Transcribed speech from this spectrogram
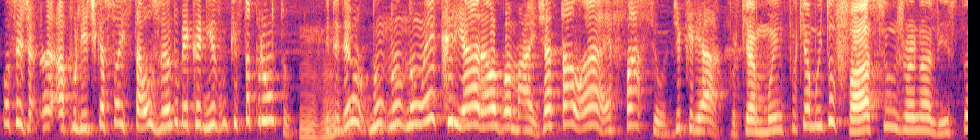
Ou seja, a, a política só está usando o mecanismo que está pronto. Uhum. Entendeu? Não, não, não é criar algo a mais. Já está lá, é fácil de criar. Porque é, muito, porque é muito fácil um jornalista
